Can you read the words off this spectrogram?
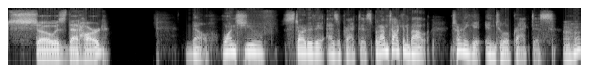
So is that hard? No. Once you've started it as a practice, but I'm talking about turning it into a practice. Uh-huh.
